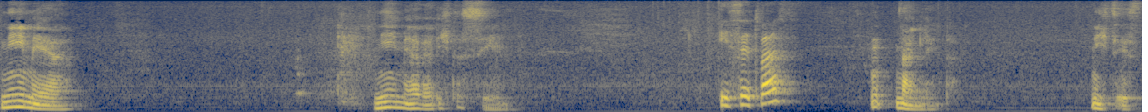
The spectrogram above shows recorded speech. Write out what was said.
Nie mehr. Nie mehr werde ich das sehen. Ist etwas? Nein, Linda. Nichts ist.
